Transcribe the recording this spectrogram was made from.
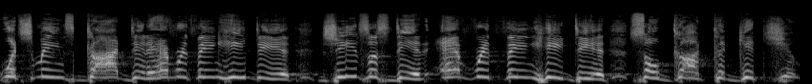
Which means God did everything He did. Jesus did everything He did so God could get you.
